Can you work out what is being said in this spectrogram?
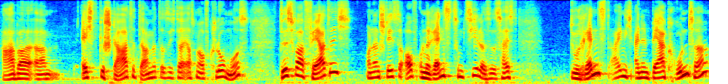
Aber ähm, echt gestartet damit, dass ich da erstmal auf Klo muss. Das war fertig und dann stehst du auf und rennst zum Ziel. Also das heißt, du rennst eigentlich einen Berg runter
